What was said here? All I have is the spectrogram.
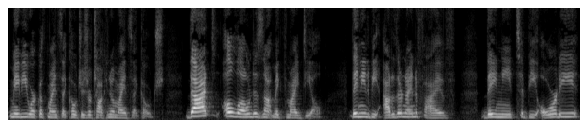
maybe you work with mindset coaches or talking to a mindset coach. That alone does not make them ideal. They need to be out of their nine to five. They need to be already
